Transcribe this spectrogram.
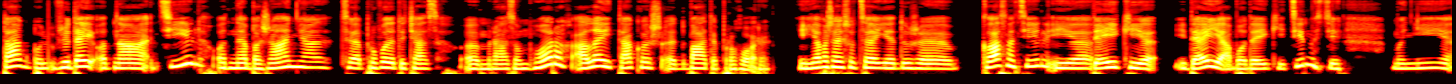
так, бо в людей одна ціль, одне бажання це проводити час ем, разом в горах, але й також е, дбати про гори. І я вважаю, що це є дуже класна ціль, і деякі ідеї або деякі цінності мені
